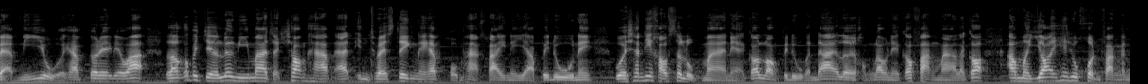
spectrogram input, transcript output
แบบนี้อยู่ครับ ก็เรียกได้ว่าเราก็ไป저อเรื่องนี้มาจากช่อง Half at Interesting นะครับ ผมหากใครเนี่ยอยากไปดูในเวอร์ชันที่เขาสรุปมาเนี่ยก็ลองไปดูกันได้เลยของเราเนี่ยก็ฟังมาแล้วก็เอามาย่อยให้ทุกคนฟังกัน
